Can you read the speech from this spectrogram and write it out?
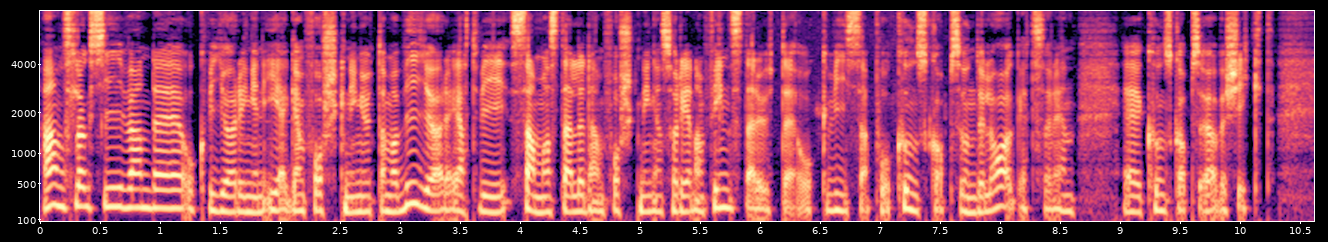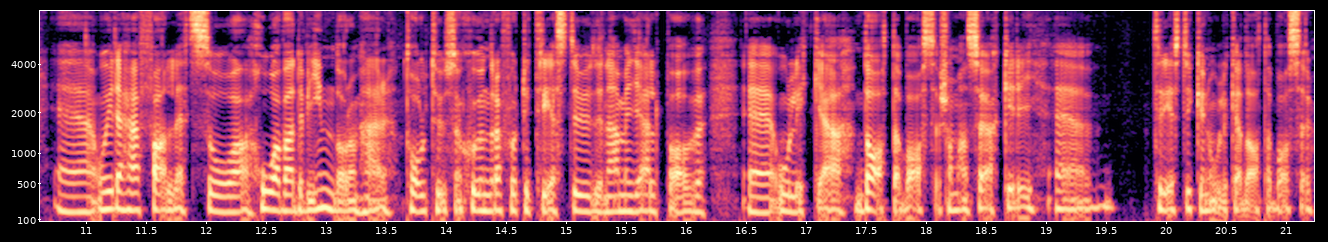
anslagsgivande och vi gör ingen egen forskning utan vad vi gör är att vi sammanställer den forskningen som redan finns där ute och visar på kunskapsunderlaget, så det är en kunskapsöversikt. Och i det här fallet så hovade vi in då de här 12 743 studierna med hjälp av olika databaser som man söker i. Tre stycken olika databaser.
